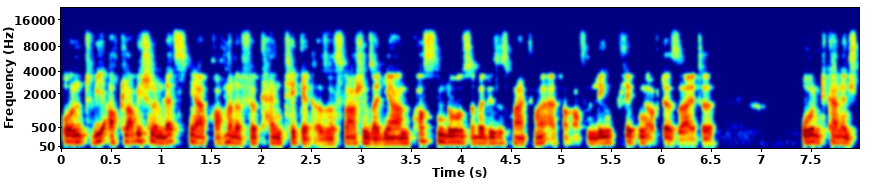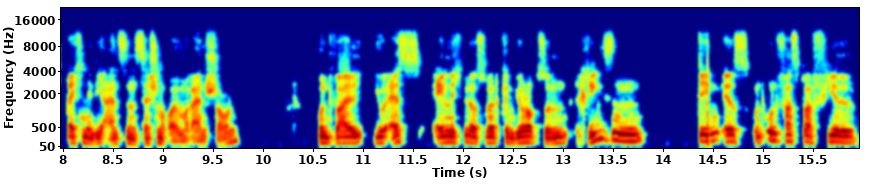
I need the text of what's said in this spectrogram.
Und wie auch, glaube ich, schon im letzten Jahr braucht man dafür kein Ticket. Also es war schon seit Jahren kostenlos, aber dieses Mal kann man einfach auf den Link klicken auf der Seite und kann entsprechend in die einzelnen Sessionräume reinschauen. Und weil US ähnlich wie das WordCamp Europe so ein Riesending ist und unfassbar viel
